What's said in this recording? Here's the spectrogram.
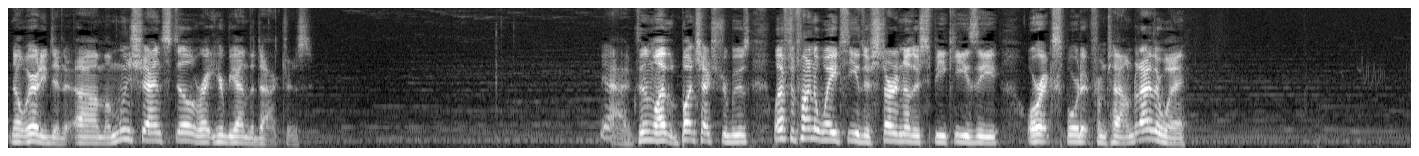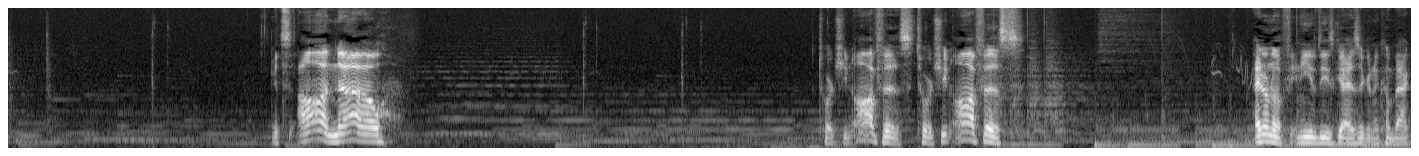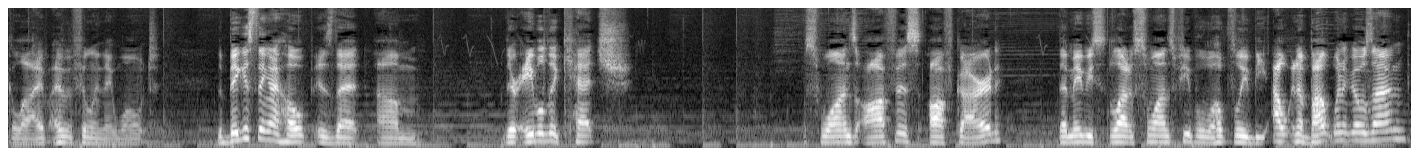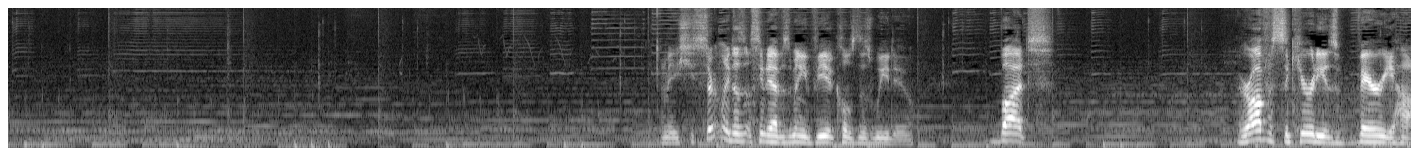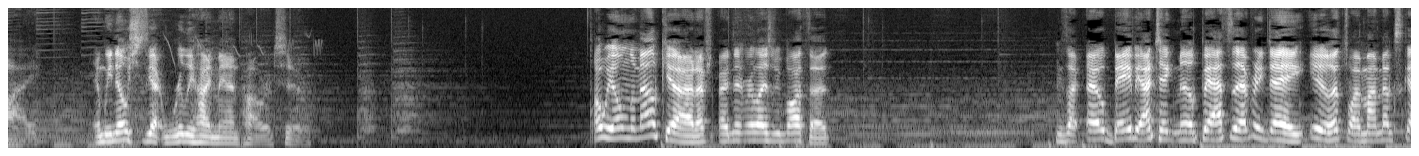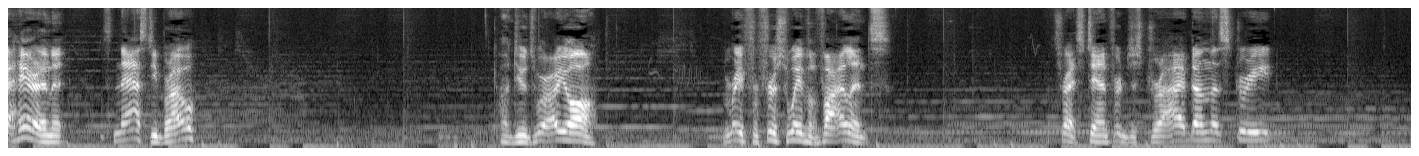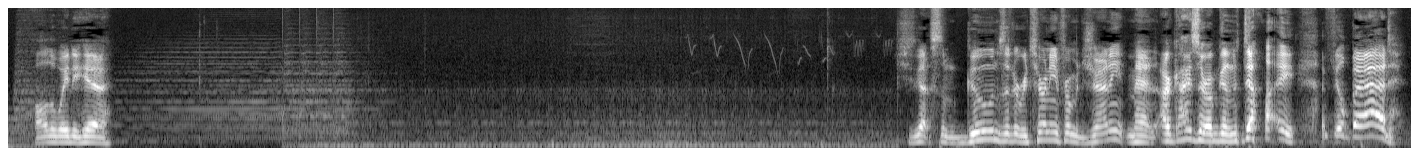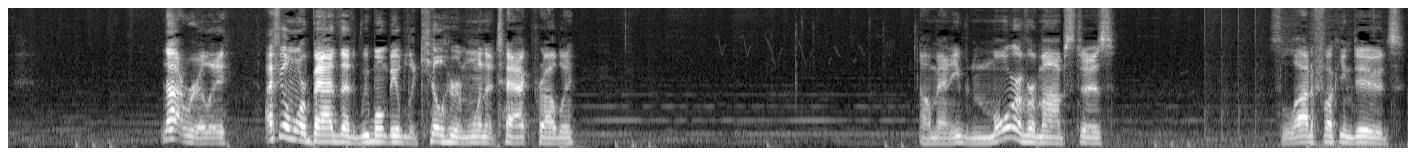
No, we already did it. Um, a moonshine still right here behind the doctors. Yeah, then we'll have a bunch extra booze. We'll have to find a way to either start another speakeasy or export it from town, but either way. It's on now. Torching office, torching office. I don't know if any of these guys are going to come back alive. I have a feeling they won't. The biggest thing I hope is that um, they're able to catch Swan's office off guard. That maybe a lot of Swan's people will hopefully be out and about when it goes on. I mean, she certainly doesn't seem to have as many vehicles as we do. But her office security is very high. And we know she's got really high manpower, too. Oh, we own the yard. I, I didn't realize we bought that. He's like, oh, baby, I take milk baths every day. Ew, that's why my milk's got hair in it. It's nasty, bro. Come on, dudes, where are you all? I'm ready for first wave of violence. That's right, Stanford. Just drive down the street. All the way to here. She's got some goons that are returning from a journey. Man, our guys are gonna die. I feel bad. Not really. I feel more bad that we won't be able to kill her in one attack, probably. Oh man, even more of her mobsters. It's a lot of fucking dudes.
